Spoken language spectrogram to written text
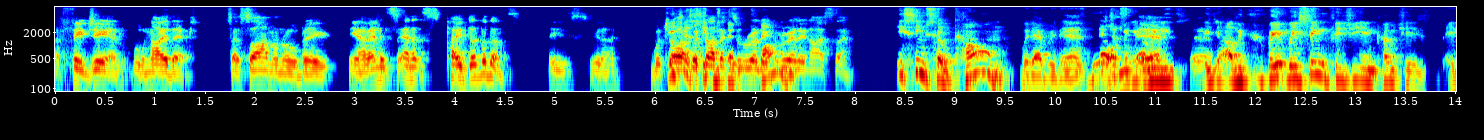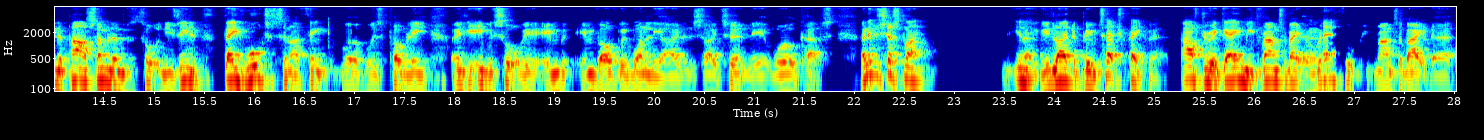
a Fijian will know that. So Simon will be, you know, and it's and it's paid dividends. He's, you know, which I which I think is a really really nice thing he seems so calm with everything yeah, well. Just, I mean, yeah, I, mean yeah. I mean, we, we've seen Fijian coaches in the past. Some of them sort of New Zealand. Dave Waterson, I think, was probably he was sort of in, involved with one of the island side, certainly at World Cups, and it was just like. You know, you like the blue touch paper. After a game, he'd rant about the ref, or he'd rant about the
